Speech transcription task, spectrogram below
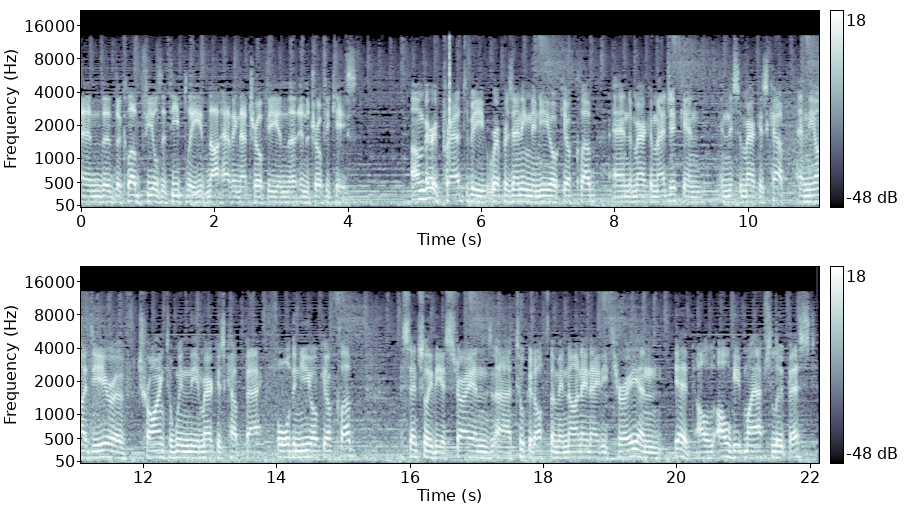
and the, the club feels it deeply of not having that trophy in the in the trophy case. I'm very proud to be representing the New York Yacht Club and America Magic and in this America's Cup. And the idea of trying to win the America's Cup back for the New York Yacht Club essentially the Australians uh, took it off them in 1983 and yeah, I'll, I'll give my absolute best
